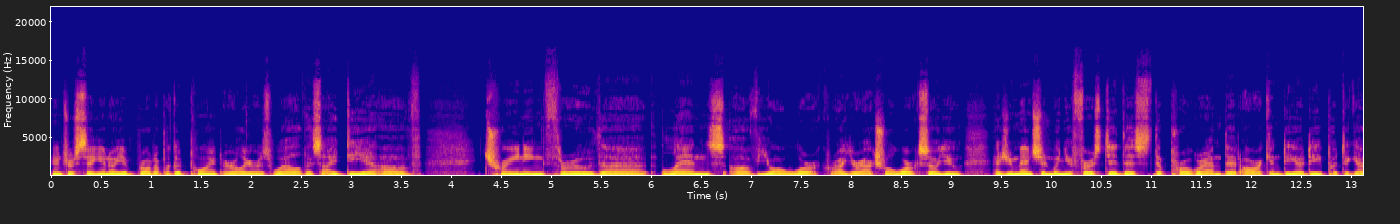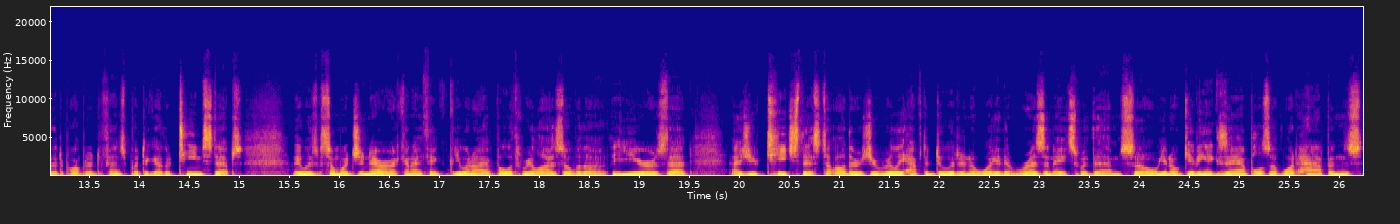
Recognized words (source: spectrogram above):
interesting. You know, you brought up a good point earlier as well this idea of training through the lens of your work, right? Your actual work. So you, as you mentioned, when you first did this, the program that AHRQ and DoD put together, Department of Defense put together, TeamSTEPPS, it was somewhat generic. And I think you and I have both realized over the, the years that as you teach this to others, you really have to do it in a way that resonates with them. So, you know, giving examples of what happens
